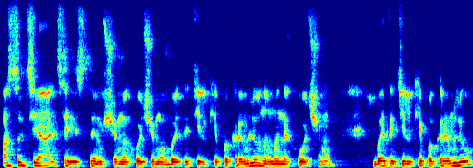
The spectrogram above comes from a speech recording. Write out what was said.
асоціація з тим, що ми хочемо бити тільки по Кремлю, але ми не хочемо бити тільки по Кремлю.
